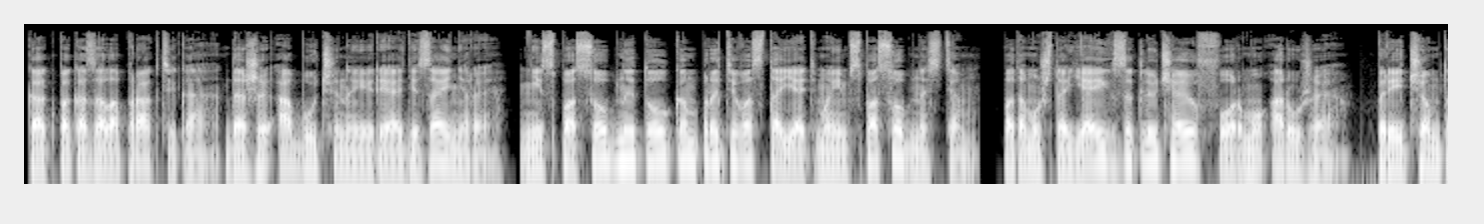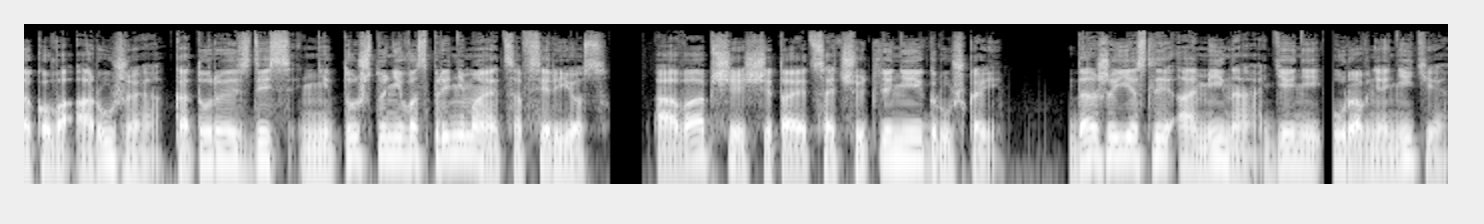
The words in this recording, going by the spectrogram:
Как показала практика, даже обученные реодизайнеры не способны толком противостоять моим способностям, потому что я их заключаю в форму оружия. Причем такого оружия, которое здесь не то что не воспринимается всерьез, а вообще считается чуть ли не игрушкой. Даже если Амина – гений уровня Ники,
